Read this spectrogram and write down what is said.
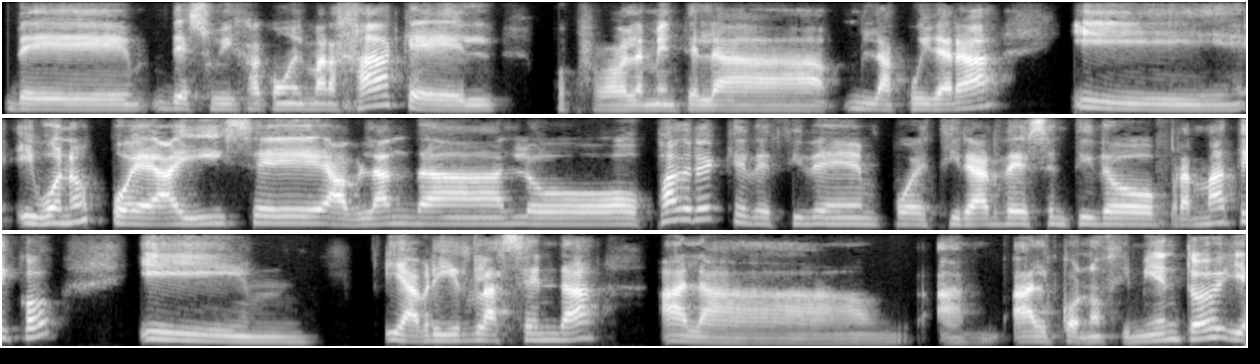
de, su hija con el Marajá, que él pues probablemente la, cuidará. Y, bueno, pues ahí se ablandan los padres que deciden pues tirar de sentido pragmático y, abrir la senda a la, al conocimiento y,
